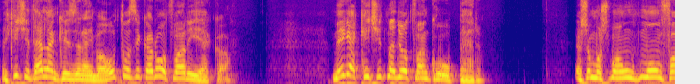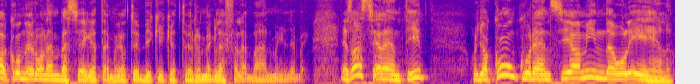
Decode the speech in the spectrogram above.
Egy kicsit ellenkezőrányba autózik, arra ott van Rijeka. Még egy kicsit megy, ott van Kóper. És most Monfalconéról nem beszélgetek meg a többi kikötőről, meg lefele bármi. Ez azt jelenti, hogy a konkurencia mindenhol él.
